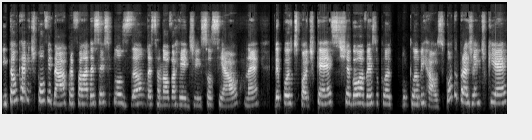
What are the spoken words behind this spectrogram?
Então, quero te convidar para falar dessa explosão dessa nova rede social, né? Depois dos podcasts, chegou a vez do, do Clubhouse. Conta para gente o que é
